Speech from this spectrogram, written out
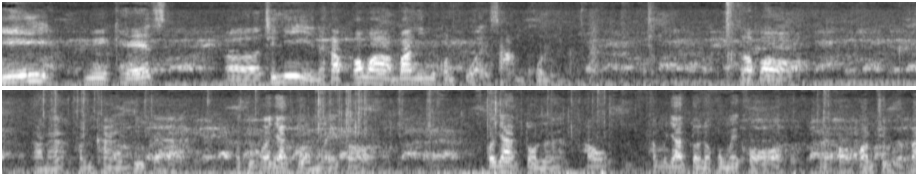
นี้มีเคสเอ่อที่นี่นะครับ เพราะว่าบ้านนี้มีคนป่วยสามคน แล้วก็ฐานะค่อนข้างที่จะถ้าถือว่ายากจนไหมก็ ก็ยากจนนะเขา ถ้าไม่ยากจนก็คงไม่ขอไม่ขอความช่วยเหลือไป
